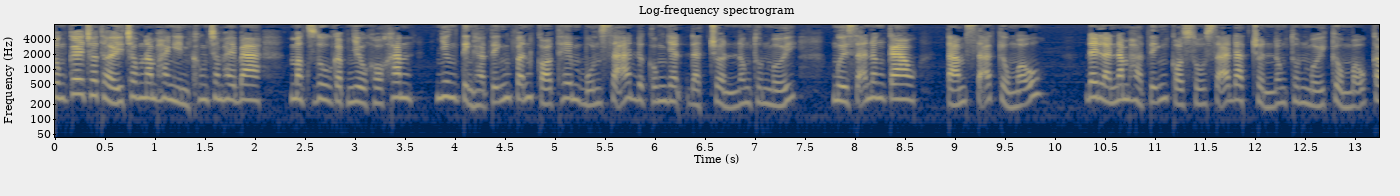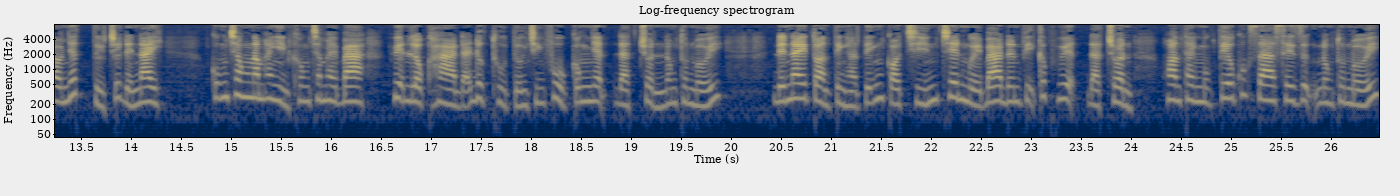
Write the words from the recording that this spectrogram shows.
Thống kê cho thấy trong năm 2023, mặc dù gặp nhiều khó khăn, nhưng tỉnh Hà Tĩnh vẫn có thêm 4 xã được công nhận đạt chuẩn nông thôn mới, 10 xã nâng cao, 8 xã kiểu mẫu. Đây là năm Hà Tĩnh có số xã đạt chuẩn nông thôn mới kiểu mẫu cao nhất từ trước đến nay. Cũng trong năm 2023, huyện Lộc Hà đã được Thủ tướng Chính phủ công nhận đạt chuẩn nông thôn mới. Đến nay, toàn tỉnh Hà Tĩnh có 9 trên 13 đơn vị cấp huyện đạt chuẩn, hoàn thành mục tiêu quốc gia xây dựng nông thôn mới.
